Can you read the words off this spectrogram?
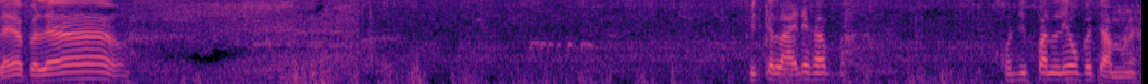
แล้วไปแล้ว ผิดกันหลายเด้อครับ คนที่ปั้นเลี้ยวประจำนะ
